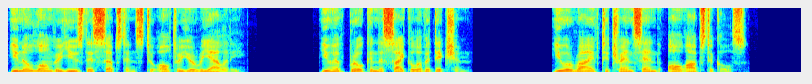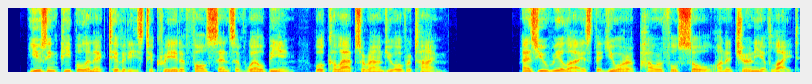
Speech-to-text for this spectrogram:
You no longer use this substance to alter your reality. You have broken the cycle of addiction. You arrive to transcend all obstacles. Using people and activities to create a false sense of well-being, will collapse around you over time. As you realize that you are a powerful soul on a journey of light,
